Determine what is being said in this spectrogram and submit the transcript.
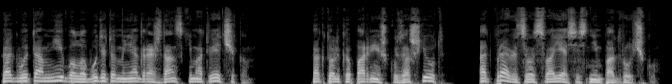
Как бы там ни было, будет у меня гражданским ответчиком. Как только парнишку зашьют, отправится во свояси с ним под ручку».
